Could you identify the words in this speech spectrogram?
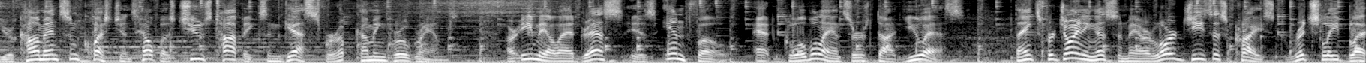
Your comments and questions help us choose topics and guests for upcoming programs. Our email address is info at globalanswers.us. Thanks for joining us, and may our Lord Jesus Christ richly bless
